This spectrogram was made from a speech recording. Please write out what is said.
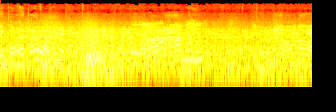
Tá me pongas ahí para abajo. Cuidado, también. Vámonos.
